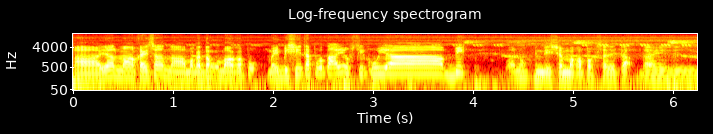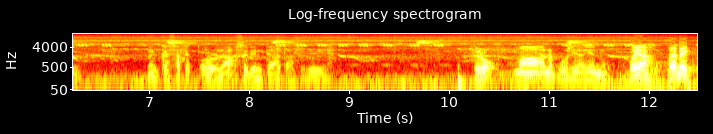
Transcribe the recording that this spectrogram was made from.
Ah, yan mga kaisan, ah, magandang umaga po. May bisita po tayo si Kuya Vic. Ano, hindi siya makapagsalita dahil nagkasakit o na aksidente ata si Kuya. Pero maano po siya yan. oh. Kuya, Kuya Vic.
